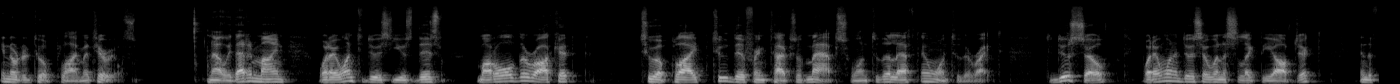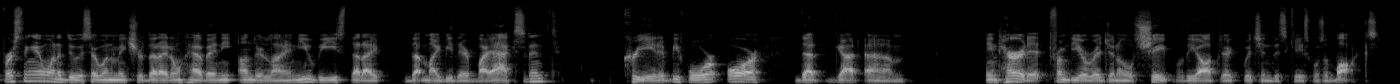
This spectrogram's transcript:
in order to apply materials. Now with that in mind, what I want to do is use this model of the rocket to apply two different types of maps, one to the left and one to the right. To do so, what I want to do is I want to select the object. And the first thing I want to do is I want to make sure that I don't have any underlying UVs that I that might be there by accident, created before, or that got um, inherited from the original shape of the object, which in this case was a box.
